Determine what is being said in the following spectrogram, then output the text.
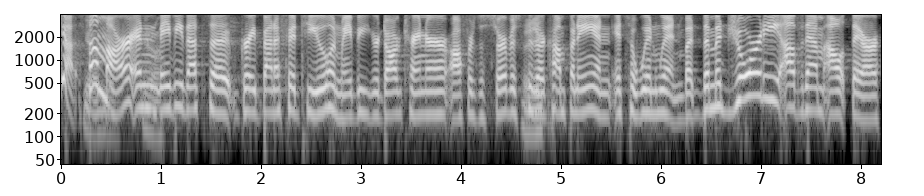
Yeah, some are, and maybe that's a great benefit to you, and maybe your dog trainer offers a service to their company, and it's a win-win. But the majority of them out there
